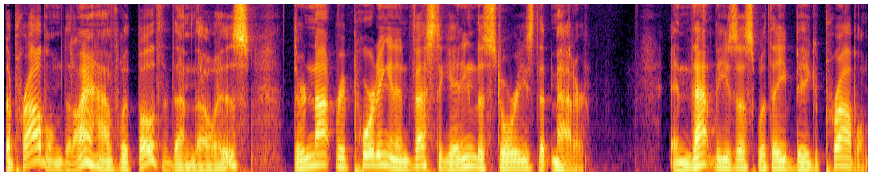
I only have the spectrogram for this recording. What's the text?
The problem that I have with both of them, though, is they're not reporting and investigating the stories that matter. And that leaves us with a big problem.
